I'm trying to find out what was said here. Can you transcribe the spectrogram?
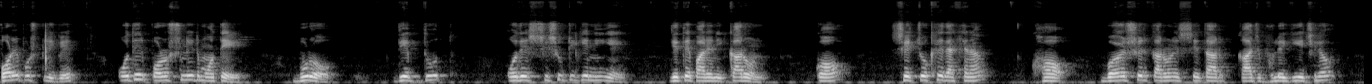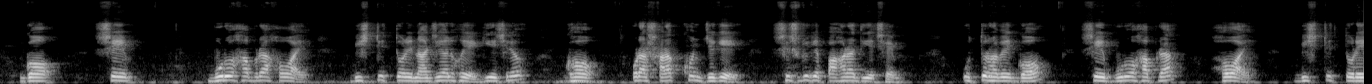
পরের প্রশ্ন লিখবে, ওদের পড়শনির মতে বুড়ো, দেবদূত ওদের শিশুটিকে নিয়ে যেতে পারেনি কারণ ক, সে চোখে দেখে না, খ, বয়সের কারণে সে তার কাজ ভুলে গিয়েছিল, গ, সে বুড়ো হাবড়া হওয়ায় বৃষ্টির তোরে নাজিয়াল হয়ে গিয়েছিল, ঘ, ওরা সারাক্ষণ জেগে শিশুটিকে পাহারা দিয়েছে। উত্তর হবে গ, সে বুড়ো হাবড়া হওয়ায় বৃষ্টির তোরে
